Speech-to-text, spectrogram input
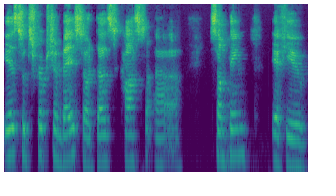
is subscription based so it does cost uh, something. If you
